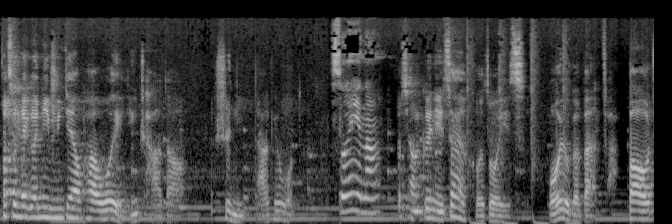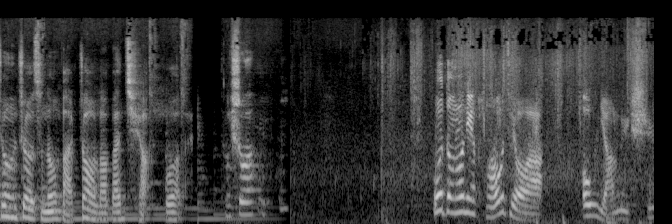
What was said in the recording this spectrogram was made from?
上次那个匿名电话我已经查到，是你打给我的。所以呢，我想跟你再合作一次。我有个办法，保证这次能把赵老板抢过来。你说，我等了你好久啊，欧阳律师。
